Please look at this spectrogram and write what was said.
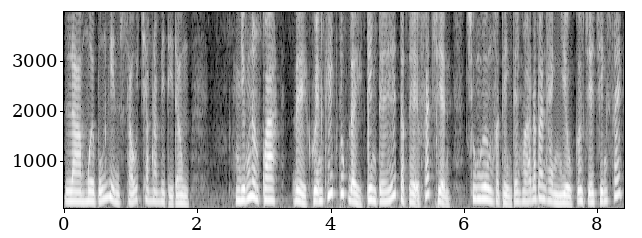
là 14.650 tỷ đồng. Những năm qua, để khuyến khích thúc đẩy kinh tế tập thể phát triển, Trung ương và tỉnh Thanh Hóa đã ban hành nhiều cơ chế chính sách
